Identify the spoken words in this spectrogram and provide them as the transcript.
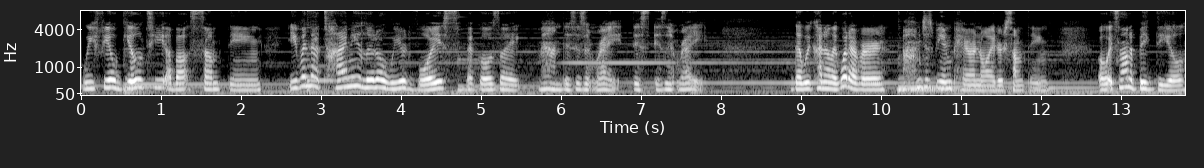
We feel guilty about something, even that tiny little weird voice that goes like, man, this isn't right. This isn't right. That we kind of like, whatever, I'm just being paranoid or something. Oh, it's not a big deal.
